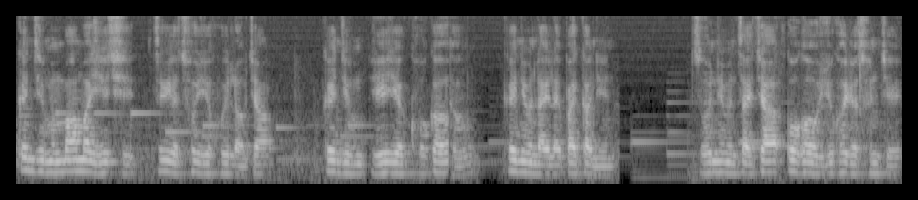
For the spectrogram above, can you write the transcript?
跟你们妈妈一起正月初一回老家，给你们爷爷磕个头，给你们奶奶拜个年，祝你们在家过个愉快的春节。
